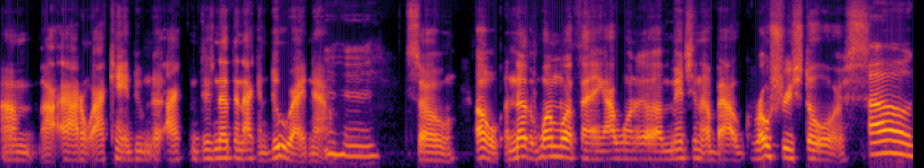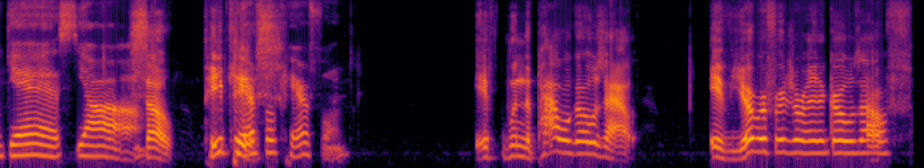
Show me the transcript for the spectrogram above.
um I, I don't I can't do no, I, there's nothing I can do right now. Mhm. So oh another one more thing I want to uh, mention about grocery stores. Oh yes, y'all. so peep careful, this. careful. If when the power goes out, if your refrigerator goes off,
